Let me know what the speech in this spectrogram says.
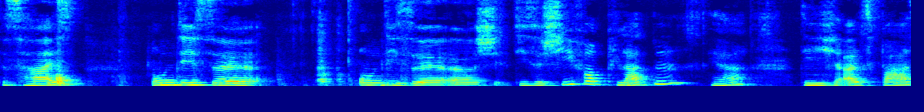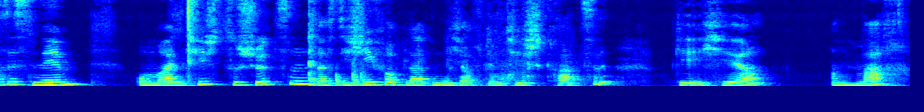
Das heißt, um diese, um diese, äh, diese Schieferplatten, ja, die ich als Basis nehme, um meinen Tisch zu schützen, dass die Schieferplatten nicht auf dem Tisch kratzen, gehe ich her und mache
